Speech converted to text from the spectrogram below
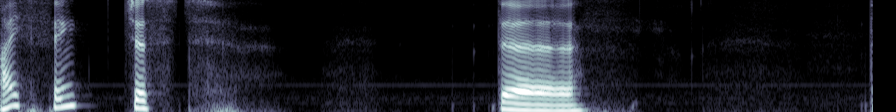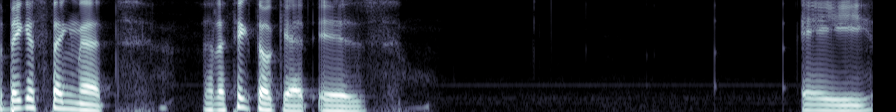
I think just the the biggest thing that that I think they'll get is a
